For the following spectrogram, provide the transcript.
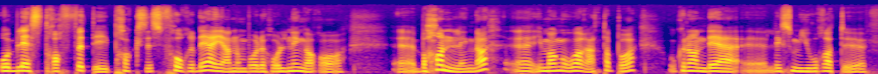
og ble straffet i praksis for det gjennom både holdninger og eh, behandling da, eh, i mange år etterpå, og hvordan det liksom gjorde at du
